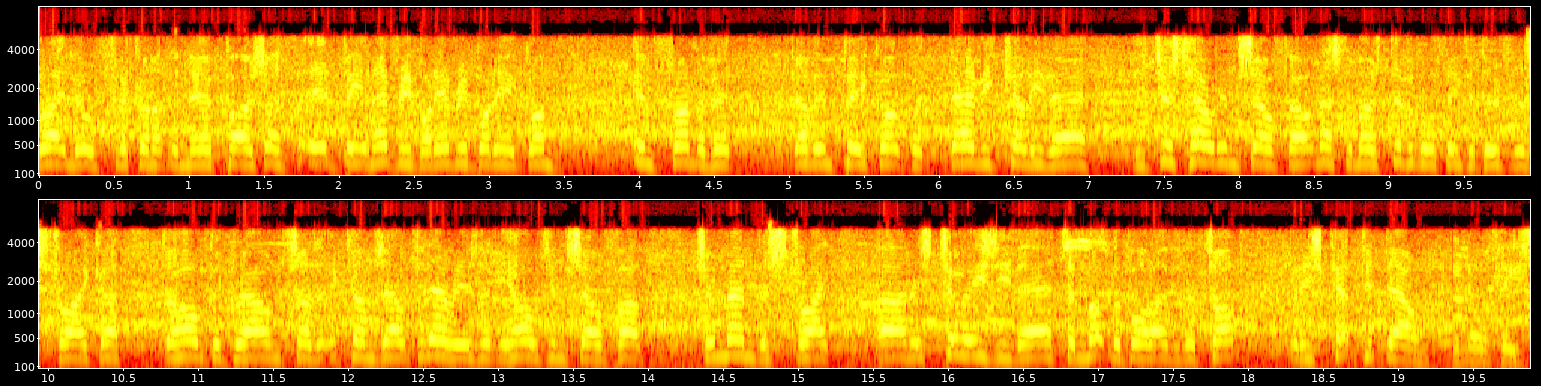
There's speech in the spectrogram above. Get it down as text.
Great little flick on at the near post. It had beaten everybody. Everybody had gone in front of it. Gavin Peacock, but David Kelly there. He just held himself out, and that's the most difficult thing to do for a striker, to hold the ground so that it comes out. There he is, look, he holds himself up. Tremendous strike, uh, and it's too easy there to knock the ball over the top, but he's kept it down. The North East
